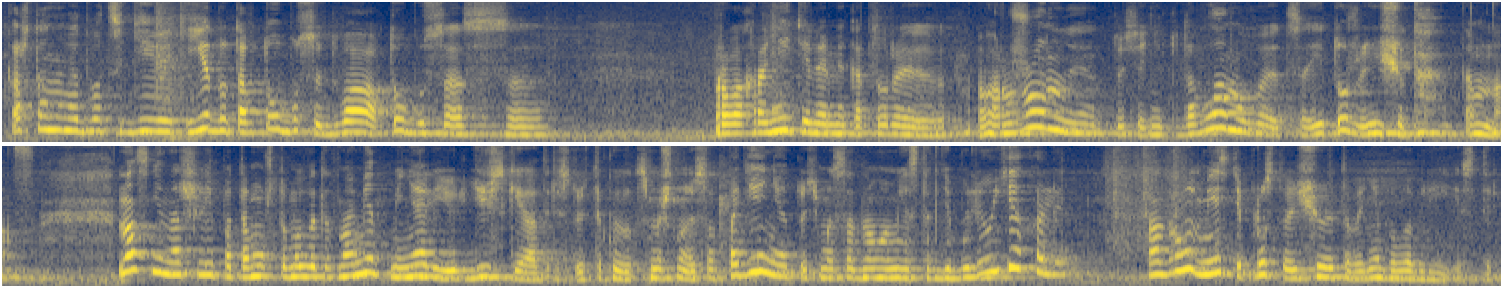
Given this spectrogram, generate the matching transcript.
Каштановая 29, едут автобусы, два автобуса с правоохранителями, которые вооруженные, то есть они туда вламываются и тоже ищут там нас. Нас не нашли, потому что мы в этот момент меняли юридический адрес. То есть такое вот смешное совпадение. То есть мы с одного места, где были, уехали, а на другом месте просто еще этого не было в реестре.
